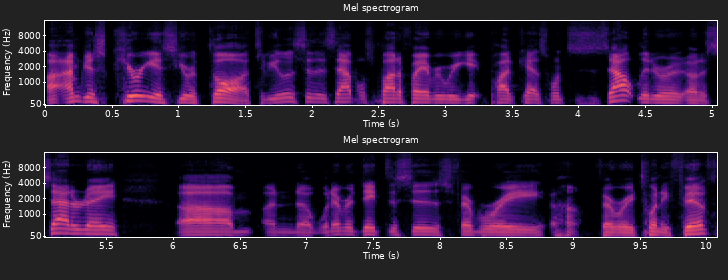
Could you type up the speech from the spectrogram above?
I'm just curious your thoughts. If you listen to this Apple, Spotify, everywhere you get podcasts once this is out later on a Saturday, um, on uh, whatever date this is, February uh, February 25th.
